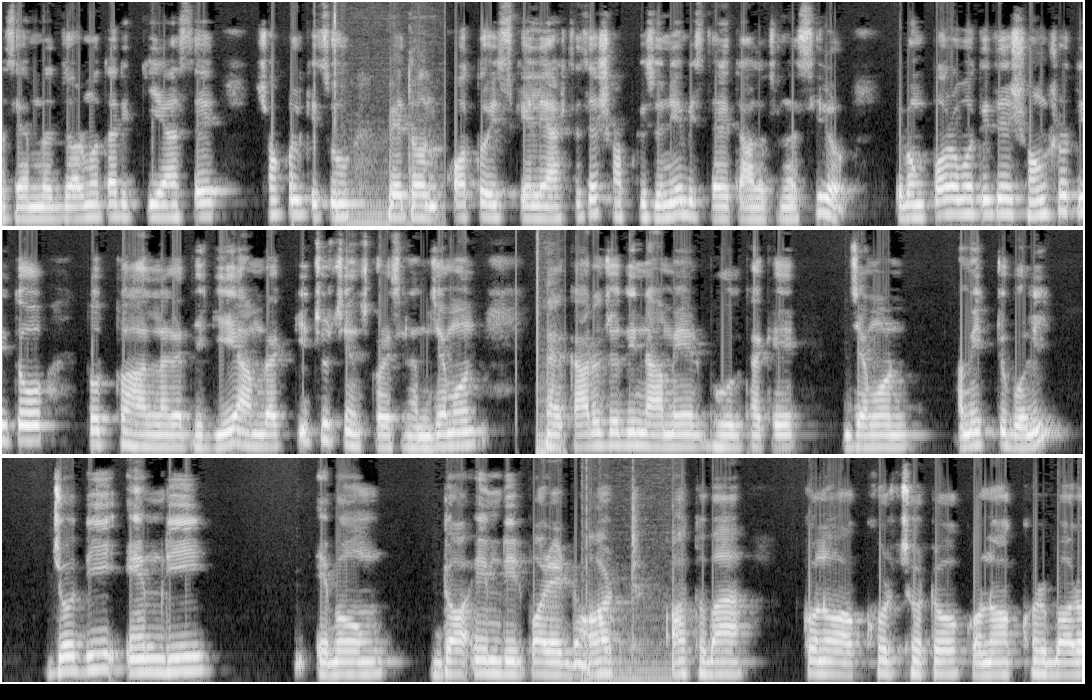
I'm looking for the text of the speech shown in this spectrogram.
আছে, আপনার জন্ম তারিখ কি আছে, সকল কিছু বেতন কত স্কেলে আসতেছে, সবকিছু নিয়ে বিস্তারিত আলোচনা ছিল। এবং পরবর্তীতে সংশোধিত তথ্য হাল হালনাগাদে গিয়ে আমরা কিছু চেঞ্জ করেছিলাম। যেমন কারও যদি নামের ভুল থাকে, যেমন আমি একটু বলি, যদি এমডি এবং ড, এমডির পরে ডট অথবা কোনো অক্ষর ছোট, কোনো অক্ষর বড়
